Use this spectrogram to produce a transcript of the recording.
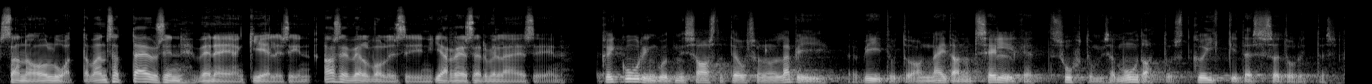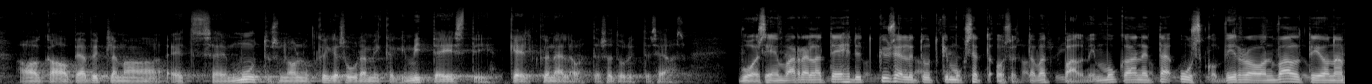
sanoo luottavansa täysin venäjän kielisiin asevelvollisiin ja reserviläisiin. kõik uuringud, mis aastate jooksul on läbi viidud, on näidanud selget suhtumise muudatust kõikides sõdurites. aga peab ütlema, et see muutus on olnud kõige suurem ikkagi mitte eesti keelt kõnelevate sõdurite seas Vuosien varrella tehdyt kyselytutkimukset osoittavat Palmin mukaan, että usko Viroon valtiona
